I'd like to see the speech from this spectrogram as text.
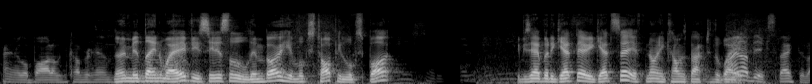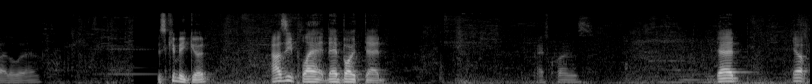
Trying to go bottom to cover him. No mid lane wave. You see this little limbo? He looks top, he looks bot. If he's able to get there, he gets there. If not, he comes back to the Might wave. not be expected, by the way. This could be good. How's he play it? They're both dead. Nice cleanse. Dead. Yep.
